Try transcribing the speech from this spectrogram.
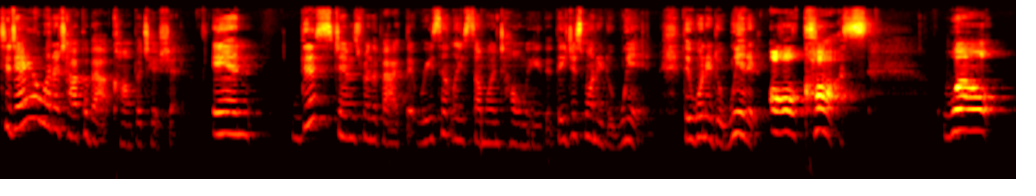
Today, I want to talk about competition. And this stems from the fact that recently someone told me that they just wanted to win. They wanted to win at all costs. Well,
